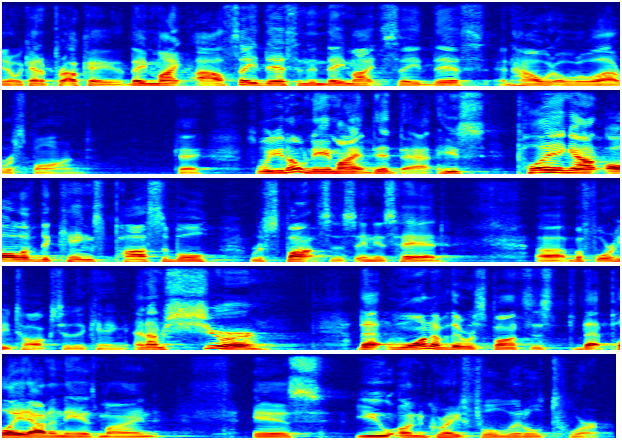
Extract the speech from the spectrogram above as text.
You know, we kind of, okay, they might, I'll say this, and then they might say this, and how will I respond? Okay? So, well, you know, Nehemiah did that. He's playing out all of the king's possible responses in his head uh, before he talks to the king. And I'm sure that one of the responses that played out in Nehemiah's mind is, You ungrateful little twerp.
